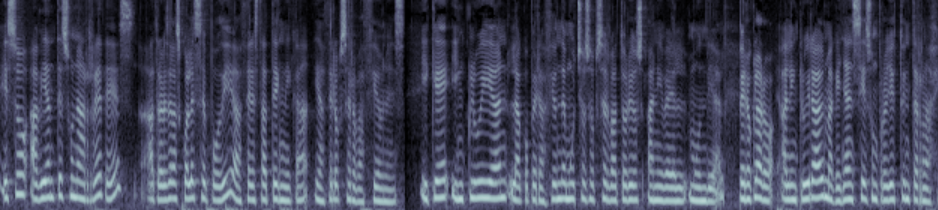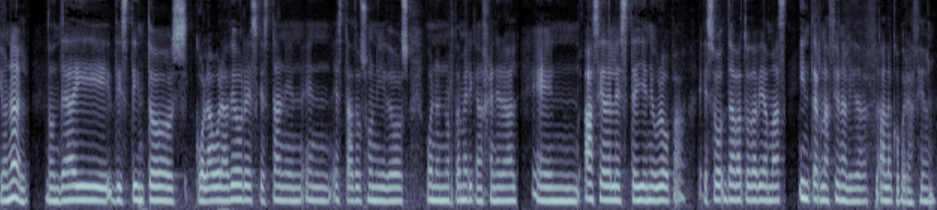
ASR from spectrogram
eso había antes unas redes a través de las cuales se podía hacer esta técnica y hacer observaciones, y que incluían la cooperación de muchos observatorios a nivel mundial. Pero claro, al incluir ALMA, que ya en sí es un proyecto internacional, donde hay distintos colaboradores que están en, Estados Unidos, bueno, en Norteamérica en general, en Asia del Este y en Europa. Eso daba todavía más internacionalidad a la cooperación.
